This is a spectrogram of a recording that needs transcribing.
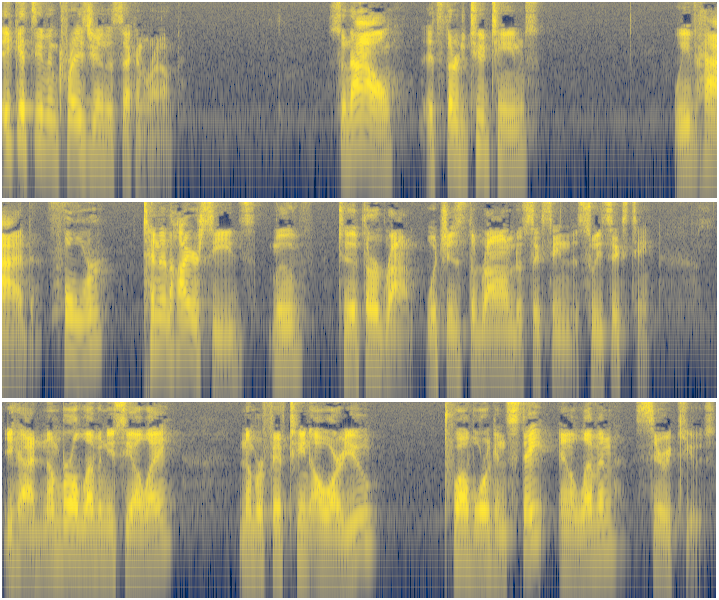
it gets even crazier in the second round. So now it's 32 teams. We've had four 10 and higher seeds move to the third round, which is the round of 16, the Sweet 16. You had number 11 UCLA, number 15 ORU, 12 Oregon State, and 11 Syracuse.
